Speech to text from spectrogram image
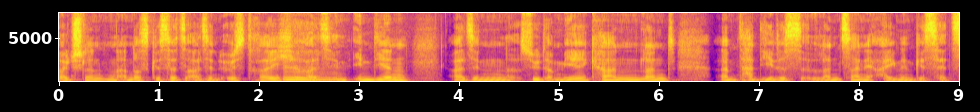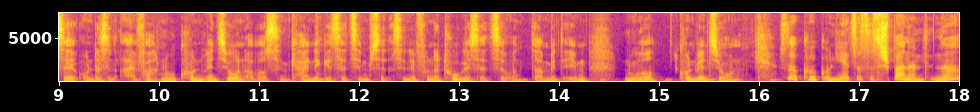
Deutschland ein anderes Gesetz als in Österreich, als in Indien, als in Südamerika ein Land. Ähm, hat jedes Land seine eigenen Gesetze und das sind einfach nur Konventionen, aber es sind keine Gesetze im Sinne von Naturgesetze und damit eben nur Konventionen. So, guck, und jetzt ist es spannend, ne?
